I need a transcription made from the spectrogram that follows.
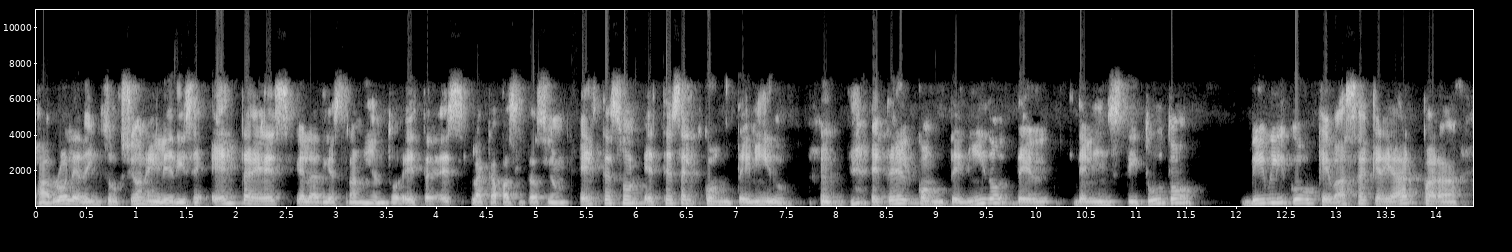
Pablo le da instrucciones y le dice, este es el adiestramiento, esta es la capacitación, este, son, este es el contenido, este es el contenido del, del instituto bíblico que vas a crear para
